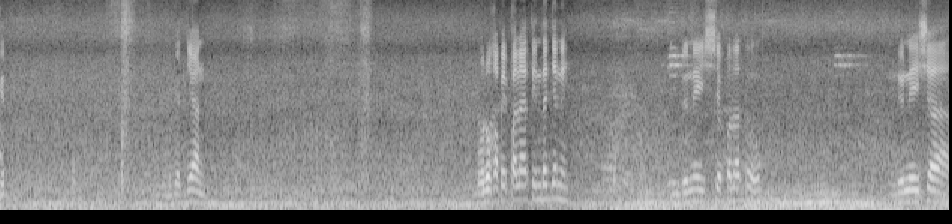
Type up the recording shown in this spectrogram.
Get. Get yan. Puro kape pala tinda dyan eh. Indonesia pala to. oh. Indonesia.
